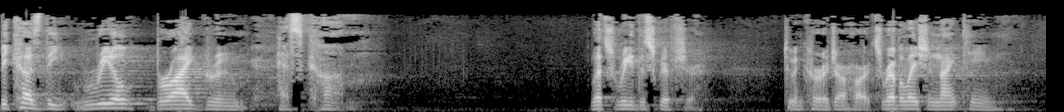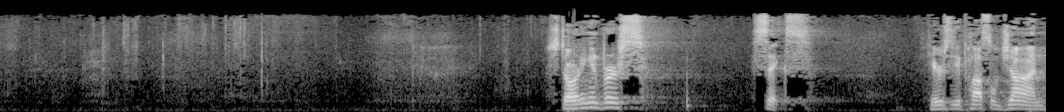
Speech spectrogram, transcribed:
because the real bridegroom has come. Let's read the scripture to encourage our hearts. Revelation 19. Starting in verse 6. Here's the Apostle John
